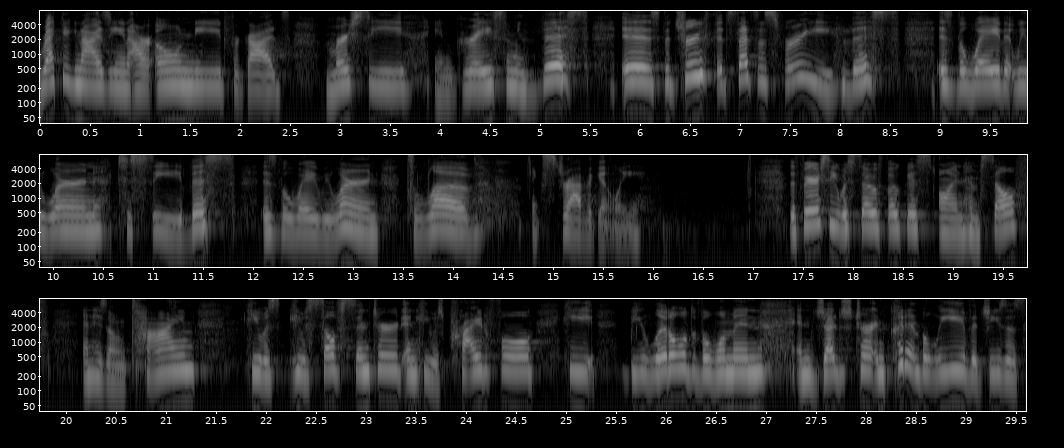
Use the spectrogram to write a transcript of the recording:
Recognizing our own need for God's mercy and grace. I mean, this is the truth that sets us free. This is the way that we learn to see. This is the way we learn to love extravagantly. The Pharisee was so focused on himself and his own time. He was, he was self centered and he was prideful. He belittled the woman and judged her and couldn't believe that Jesus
